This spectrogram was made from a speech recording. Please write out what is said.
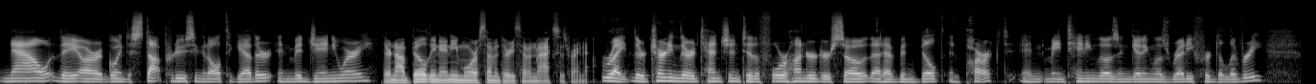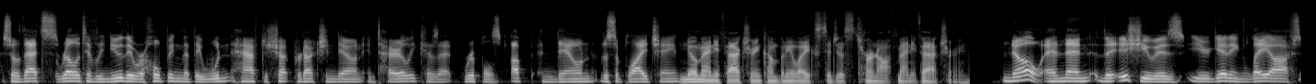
Now they are going to stop producing it altogether in mid January. They're not building any more 737 MAXs right now. Right. They're turning their attention to the 400 or so that have been built and parked and maintaining those and getting those ready for delivery. So that's relatively new. They were hoping that they wouldn't have to shut production down entirely because that ripples up and down the supply chain. No manufacturing company likes to just turn off manufacturing. No. And then the issue is you're getting layoffs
